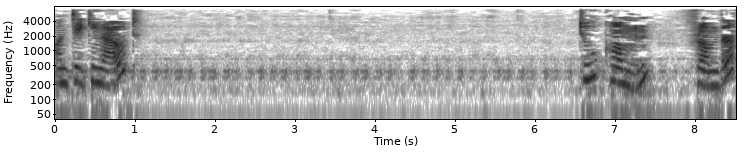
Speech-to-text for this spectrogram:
On taking out two common from the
